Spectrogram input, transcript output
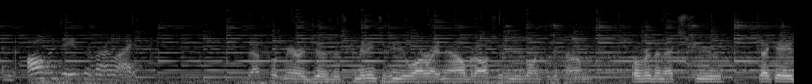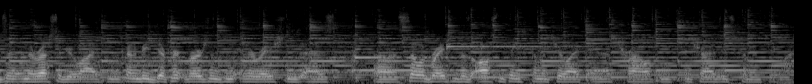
and all the days of our life. That's what marriage is. It's committing to who you are right now, but also who you're going to become over the next few decades and, the rest of your life. And there's going to be different versions and iterations as uh, celebrations, as awesome things come into your life, and as trials and, and tragedies come into your lives.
